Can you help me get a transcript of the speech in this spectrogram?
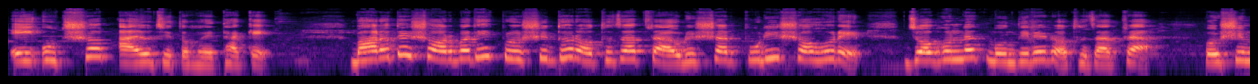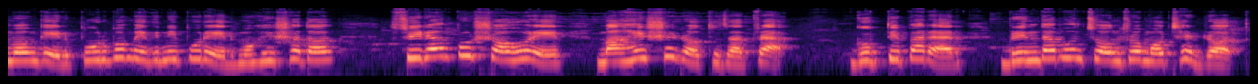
এই উৎসব আয়োজিত হয়ে থাকে। ভারতের সর্বাধিক প্রসিদ্ধ রথযাত্রা উড়িষ্যার পুরী শহরের জগন্নাথ মন্দিরের রথযাত্রা। পশ্চিমবঙ্গের পূর্ব মেদিনীপুরের মহিষাদল, শ্রীরামপুর শহরের মাহেশের রথযাত্রা। গুপ্তিপাড়ার বৃন্দাবন চন্দ্র মঠের রথ।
